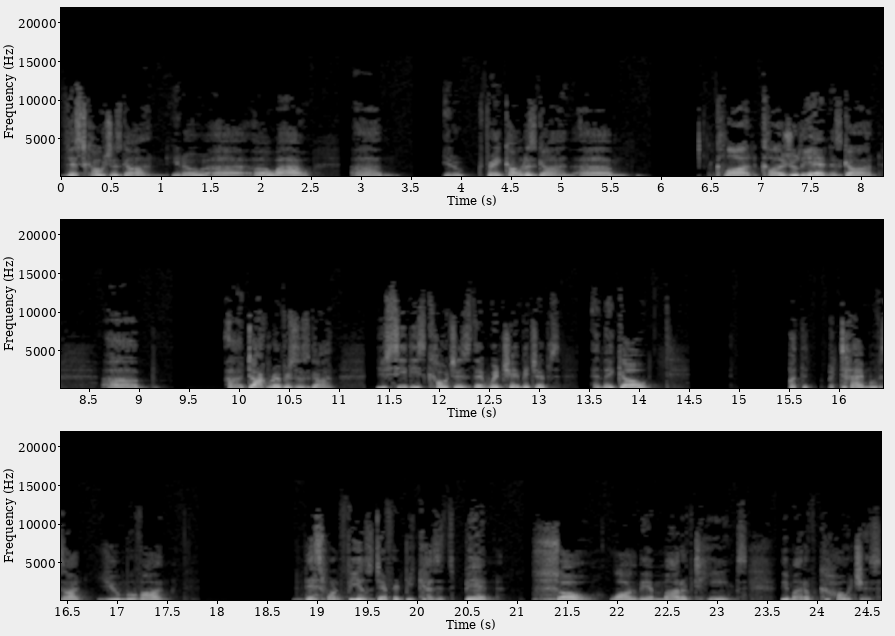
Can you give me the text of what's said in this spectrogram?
this coach is gone. You know, uh, oh, wow. Um, you know, Francona is gone. Um, Claude, Claude Julien is gone. Uh, uh, Doc Rivers is gone. You see these coaches that win championships and they go, but the but time moves on. You move on. This one feels different because it's been so long. The amount of teams, the amount of coaches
